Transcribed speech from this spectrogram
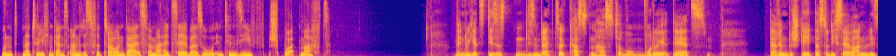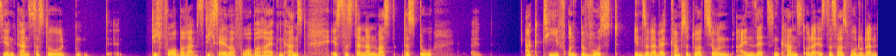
Und natürlich ein ganz anderes Vertrauen da ist, wenn man halt selber so intensiv Sport macht. Wenn du jetzt dieses, diesen Werkzeugkasten hast, wo, wo du der jetzt darin besteht, dass du dich selber analysieren kannst, dass du dich vorbereitest, dich selber vorbereiten kannst, ist es denn dann was, dass du äh, aktiv und bewusst in so einer Wettkampfsituation einsetzen kannst? Oder ist das was, wo du dann,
